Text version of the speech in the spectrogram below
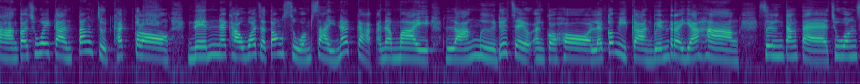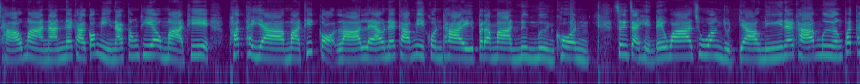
ต่างก็ช่วยกันตั้งจุดคัดกรอง เน้นนะคะว่าจะต้องสวมใส่หน้ากากอนามัย ล้างมือด้วยเจลแอลกอฮอล์และก็มีการเว้นระยะห่าง ซึ่งตั้งแต่ช่วงเช้ามานั้นนะคะก็มีนักท่องเที่ยวมาที่พัทยามาที่เกาะล้านแล้วนะคะมีคนไทยประมาณ 10,000 คน ซึ่งจะเห็นได้ว่าช่วงหยุดยาวนี้นะคะ เมืองพัท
